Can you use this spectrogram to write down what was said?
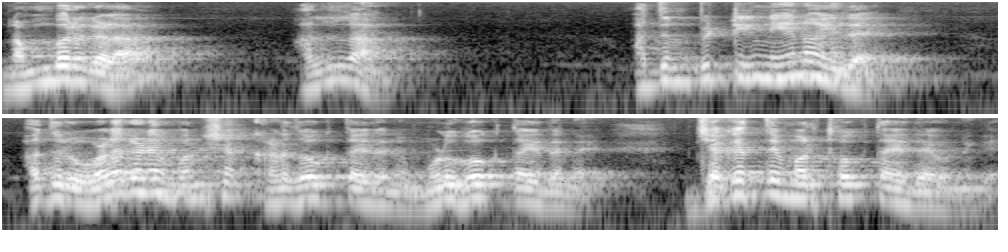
ನಂಬರ್ಗಳ ಅಲ್ಲ. ಅದನ್ನು ಬಿಟ್ಟು ಇನ್ನೇನೋ ಇದೆ. ಅದರ ಒಳಗಡೆ ಮನುಷ್ಯ ಕಳೆದೋಗ್ತಾ ಇದ್ದಾನೆ ಮುಳುಗೋಗ್ತಾ ಇದ್ದಾನೆ ಜಗತ್ತೇ ಮರ್ತು ಹೋಗ್ತಾ ಇದೆ ಅವನಿಗೆ.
